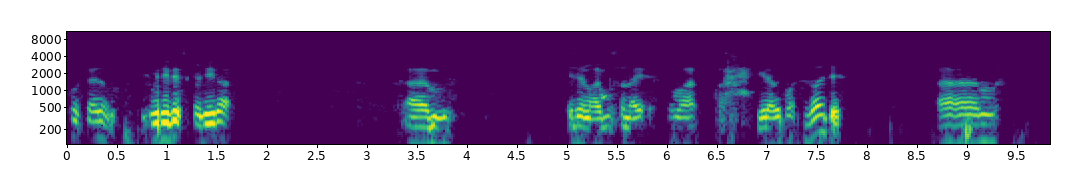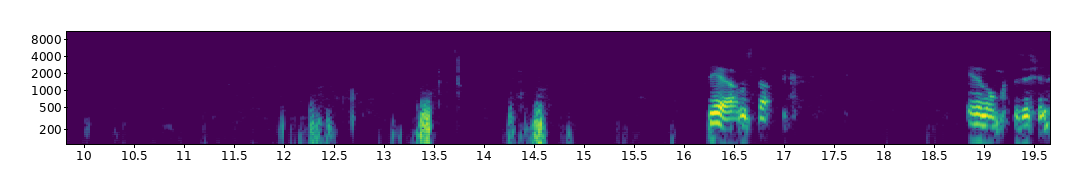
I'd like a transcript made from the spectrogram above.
What's going on? Can we do this? Can we do that?" Um, is it like what's the latest? I'm like, you know, as much as I do. Um, yeah, I'm stuck in an awkward position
